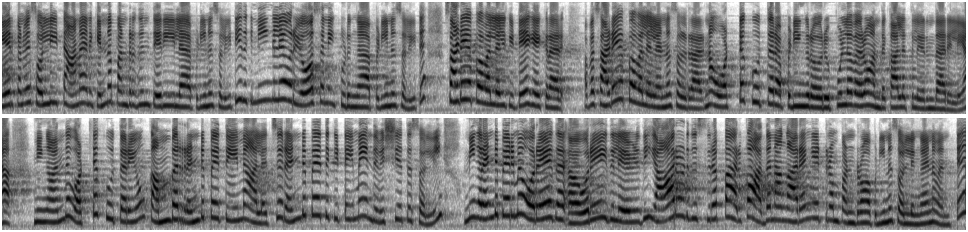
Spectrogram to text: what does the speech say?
ஏற்கனவே சொல்லிட்டேன் ஆனால் எனக்கு என்ன பண்ணுறதுன்னு தெரியல அப்படின்னு சொல்லிட்டு இதுக்கு நீங்களே ஒரு யோசனை கொடுங்க அப்படின்னு சொல்லிட்டு சடையப்ப வள்ளல்கிட்டே கேட்குறாரு அப்போ சடையப்ப வள்ளல் என்ன சொல்கிறாருன்னா ஒட்டக்கூத்தர் அப்படிங்கிற ஒரு புலவரும் அந்த காலத்தில் இருந்தார் இல்லையா? நீங்கள் வந்து ஒட்டக்கூத்தரையும் கம்பர் ரெண்டு பேர்த்தையுமே அழைச்சி ரெண்டு பேர்த்துக்கிட்டையுமே இந்த விஷயத்த சொல்லி நீங்கள் ரெண்டு பேருமே ஒரே ஒரே இதில் எழுதி யாரோடது சிறப்பாக இருக்கோ அதை நாங்கள் அரங்கேற்றம் பண்ணுறோம் அப்படின்னு சொல்லுங்கன்னு வந்துட்டு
